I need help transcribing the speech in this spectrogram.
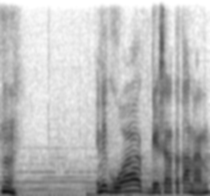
Hmm. Ini gua geser ke kanan.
